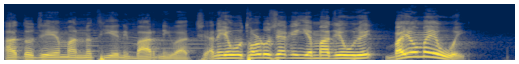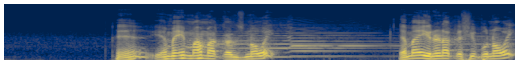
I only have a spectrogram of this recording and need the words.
આ તો જે એમાં નથી, એની બહારની વાત છે. અને એવું થોડું છે કે એમાં જેવું હોય? ભાઈઓમાં એવું હોય? હે? એમાંય મામા કંસનો હોય? એમાંય હિરણાકશિપુ નો હોય?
